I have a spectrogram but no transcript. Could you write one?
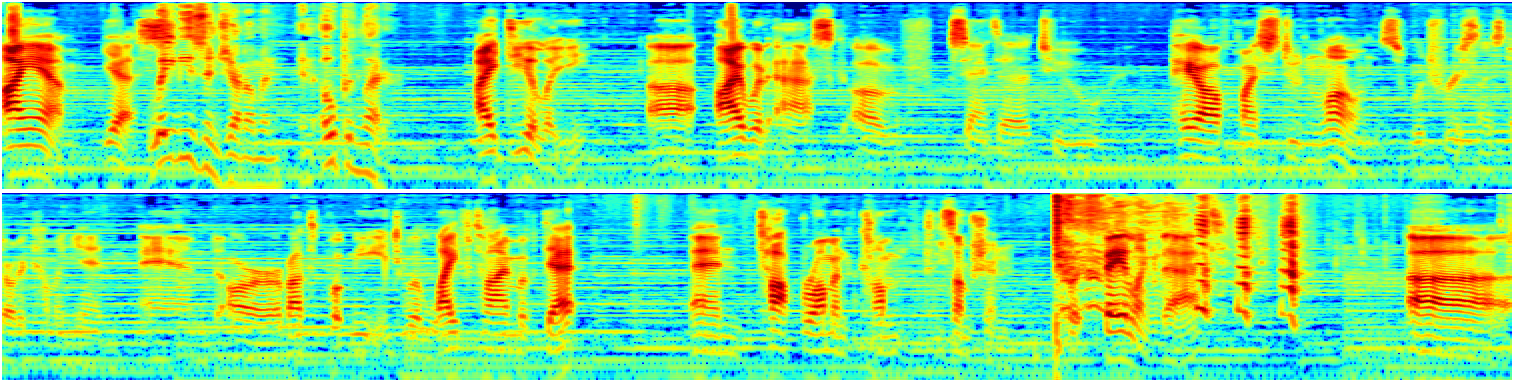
I am, yes. Ladies and gentlemen, an open letter. Ideally, uh, I would ask of Santa to pay off my student loans, which recently started coming in and are about to put me into a lifetime of debt and top ramen com- consumption. But failing that, uh,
